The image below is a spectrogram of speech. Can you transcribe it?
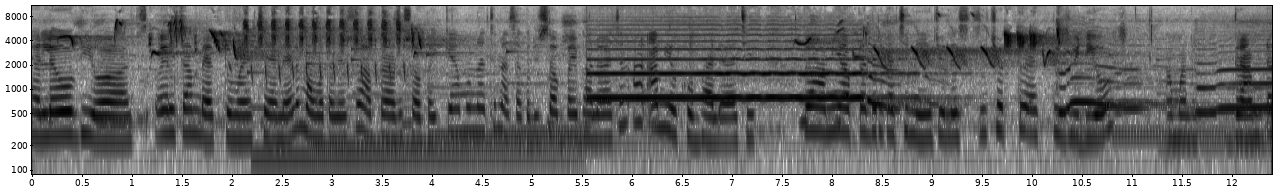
Hello viewers welcome back to my channel. Mamata দেশে আপনারা সবাই কেমন আছেন? আশা করি সবাই ভালো আছেন আর আমিও খুব ভালো আছি। তো আমি আপনাদের কাছে নিয়ে চলে এসেছি ছোট্ট একটি ভিডিও। আমার গ্রামটা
